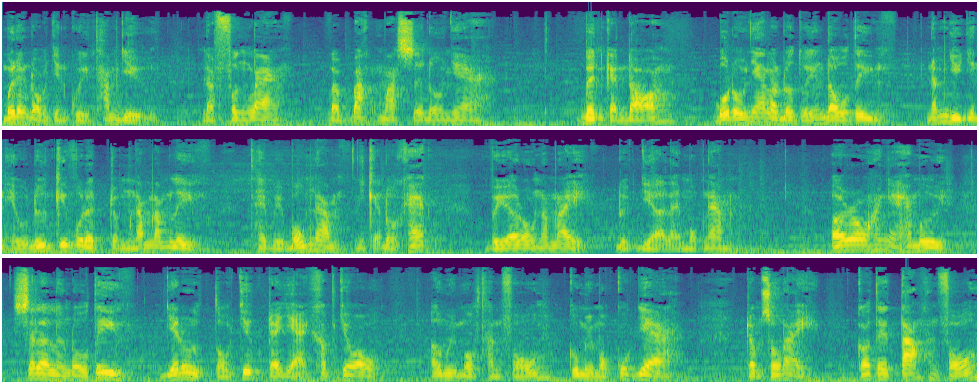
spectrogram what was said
mới đang đầu giành quyền tham dự là Phần Lan và Bắc Macedonia. Bên cạnh đó, Bồ Đào Nha là đội tuyển đầu tiên nắm giữ danh hiệu đương kim vô địch trong 5 năm liền, thay vì 4 năm như các đội khác, vì Euro năm nay được dời lại một năm. Euro 2020 sẽ là lần đầu tiên giải đấu được tổ chức trải dài khắp châu Âu ở 11 thành phố của 11 quốc gia. Trong số này, có tới 8 thành phố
